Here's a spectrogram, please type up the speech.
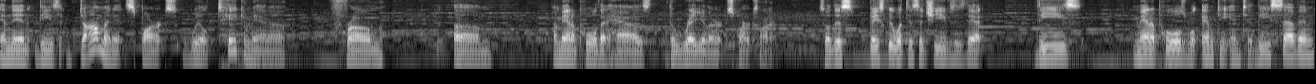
And then these dominant sparks will take mana from um, a mana pool that has the regular sparks on it. So this basically what this achieves is that these mana pools will empty into these seven,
